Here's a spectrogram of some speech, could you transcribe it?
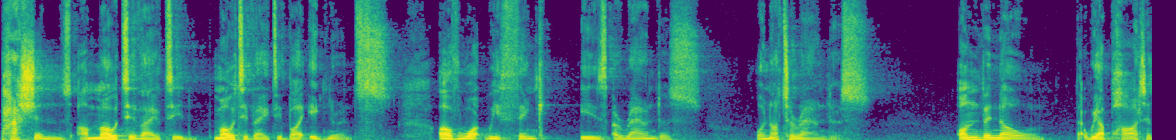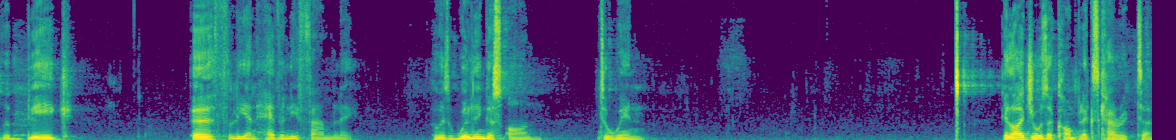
passions are motivated, motivated by ignorance of what we think is around us or not around us, unbeknown that we are part of a big earthly and heavenly family who is willing us on to win. Elijah was a complex character,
